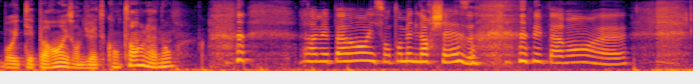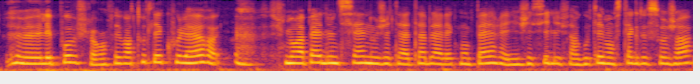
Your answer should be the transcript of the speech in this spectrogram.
Bon, et tes parents, ils ont dû être contents là, non? ah, Mes parents, ils sont tombés de leur chaise. mes parents, euh, euh, les pauvres, je leur en fais voir toutes les couleurs. Je me rappelle d'une scène où j'étais à table avec mon père et essayé de lui faire goûter mon steak de soja.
